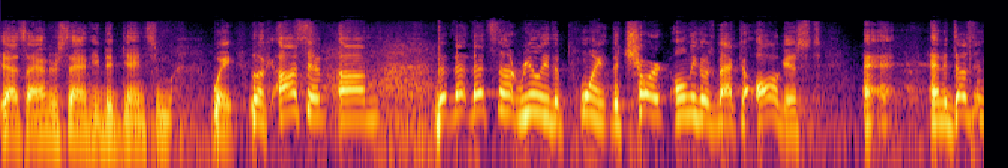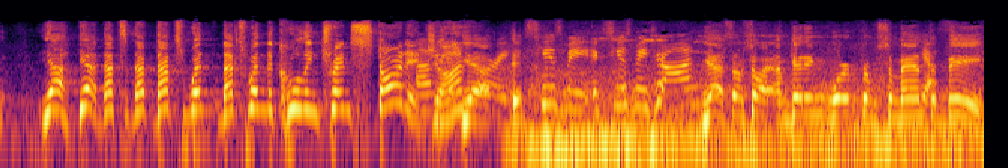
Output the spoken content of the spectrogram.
Yes, I understand he did gain some weight. Look, Aasif, um, th- that, that's not really the point. The chart only goes back to August, and it doesn't. Yeah, yeah, that's that, that's when that's when the cooling trend started, Um, John. Yeah, sorry, excuse me, excuse me, John. Yes, I'm sorry. I'm getting word from Samantha Yes. Bee.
